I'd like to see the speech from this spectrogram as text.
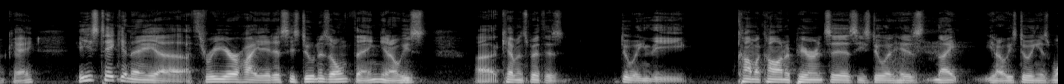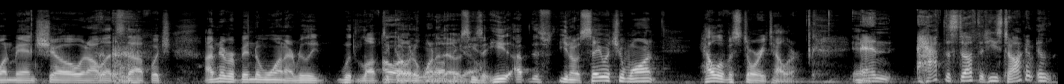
Okay. He's taken a, uh, a three year hiatus. He's doing his own thing. You know, he's, uh, Kevin Smith is doing the Comic Con appearances. He's doing his night, you know, he's doing his one man show and all that stuff, which I've never been to one. I really would love to Oh, go to one of those. He's, a, he, uh, this, you know, say what you want. Hell of a storyteller. And half the stuff that he's talking,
